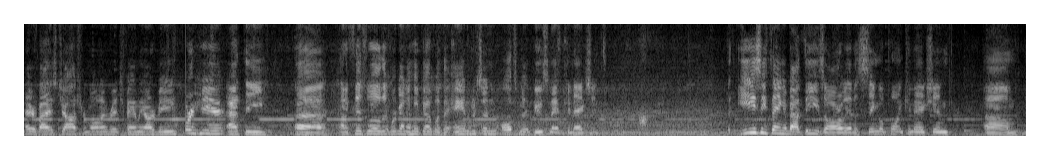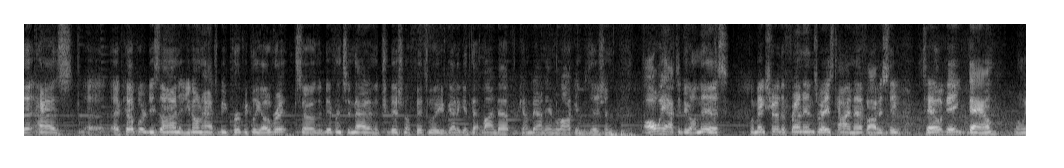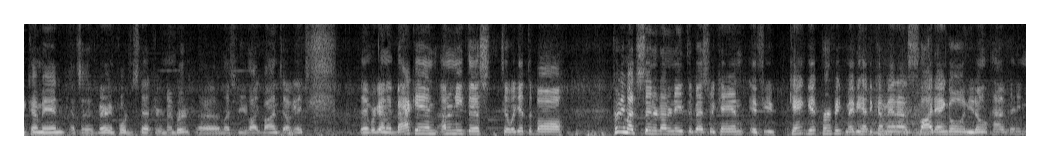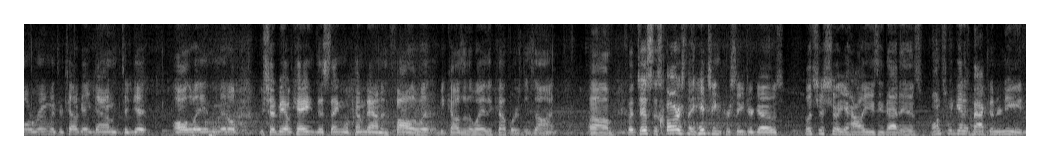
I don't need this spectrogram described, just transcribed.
Hey everybody, it's Josh from Walnut Ridge Family RV. We're here at the uh, a fifth wheel that we're going to hook up with the Anderson Ultimate Gooseneck connection. The easy thing about these are we have a single point connection um, that has uh, a coupler design that you don't have to be perfectly over it. So the difference in that and the traditional fifth wheel, you've got to get that lined up, come down in, lock in position. All we have to do on this, we'll make sure the front end's raised high enough, obviously, tailgate down, when we come in. That's a very important step to remember, uh, unless you like buying tailgates. Then we're gonna back in underneath this till we get the ball pretty much centered underneath the best we can. If you can't get perfect, maybe you had to come in at a slide angle and you don't have any more room with your tailgate down to get all the way in the middle, we should be okay. This thing will come down and follow it because of the way the coupler is designed. Um, but just as far as the hitching procedure goes, let's just show you how easy that is. Once we get it back underneath,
